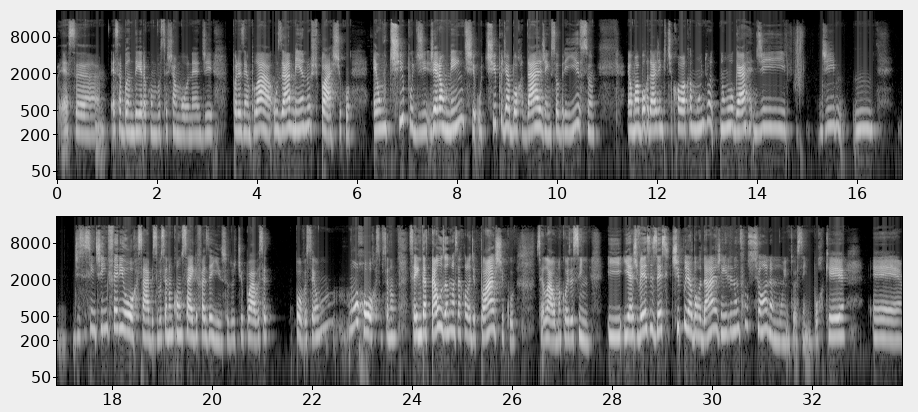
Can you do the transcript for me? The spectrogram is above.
essa essa bandeira, como você chamou, né, de, por exemplo, ah, usar menos plástico, é um tipo de, geralmente, o tipo de abordagem sobre isso é uma abordagem que te coloca muito num lugar de de de se sentir inferior, sabe? Se você não consegue fazer isso, do tipo, ah, você, pô, você é um um horror. Se você não. Você ainda tá usando uma sacola de plástico, sei lá, uma coisa assim. E, e às vezes esse tipo de abordagem ele não funciona muito, assim, porque é,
